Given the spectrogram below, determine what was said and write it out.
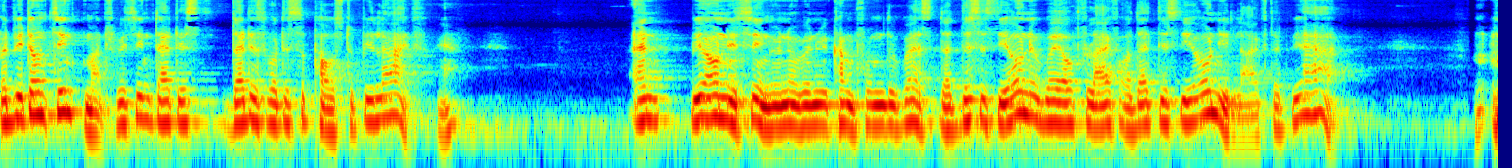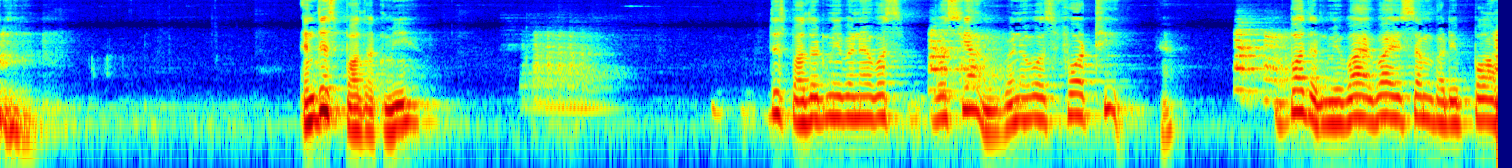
But we don't think much. We think that is, that is what is supposed to be life, yeah? And we only think, you know, when we come from the West, that this is the only way of life or that is the only life that we have. and this bothered me. This bothered me when I was, was young, when I was 14. Yeah? Bothered me. Why, why is somebody born,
